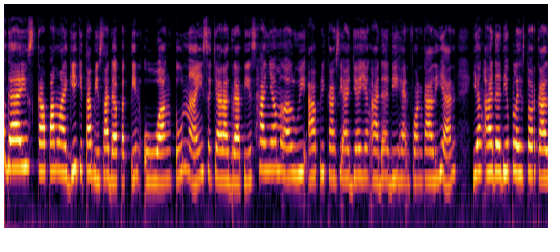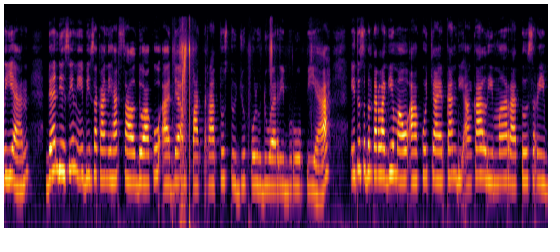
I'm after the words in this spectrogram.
Guys, kapan lagi kita bisa dapetin uang tunai secara gratis hanya melalui aplikasi aja yang ada di handphone kalian, yang ada di Play Store kalian. Dan di sini bisa kalian lihat saldo aku ada Rp472.000. Itu sebentar lagi mau aku cairkan di angka Rp500.000.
